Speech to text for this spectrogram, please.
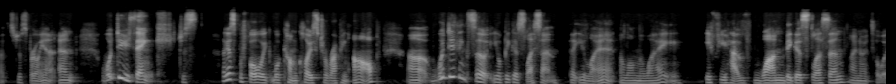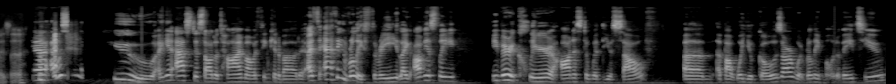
That's just brilliant. And what do you think? Just I guess before we will come close to wrapping up, uh, what do you think's uh, your biggest lesson that you learned along the way? If you have one biggest lesson, I know it's always a yeah. I was two. I get asked this all the time. I was thinking about it. I think I think really three. Like obviously, be very clear, and honest with yourself um, about what your goals are, what really motivates you.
